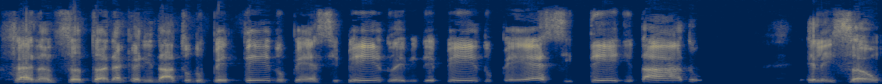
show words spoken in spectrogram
Fernando Santana é candidato do PT, do PSB, do MDB, do PST de dado, eleição.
